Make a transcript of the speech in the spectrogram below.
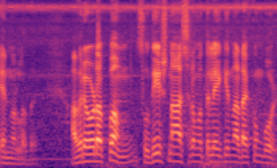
എന്നുള്ളത്. അവരോടൊപ്പം സുതീഷ്ണാശ്രമത്തിലേക്ക് നടക്കുമ്പോൾ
